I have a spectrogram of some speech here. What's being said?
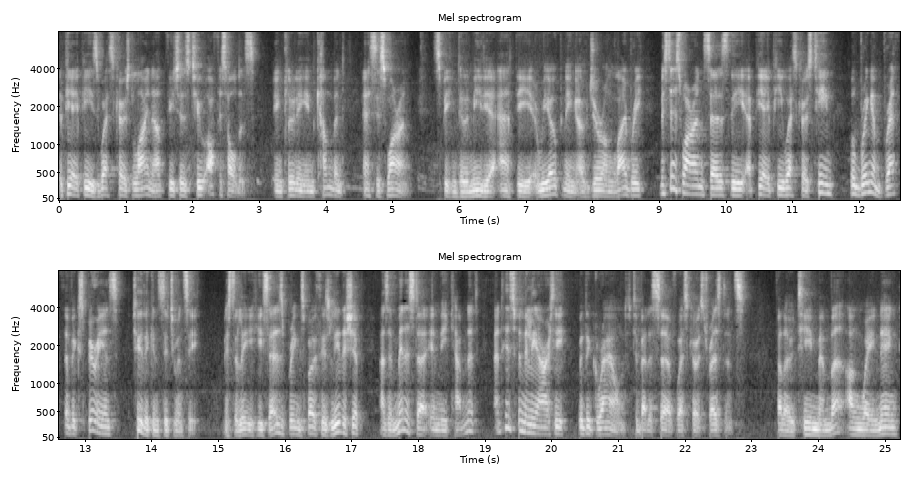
The PAP's West Coast lineup features two office holders, including incumbent S. Iswaran. Speaking to the media at the reopening of Jurong Library, Mr. Iswaran says the PAP West Coast team will bring a breadth of experience to the constituency. Mr. Lee, he says, brings both his leadership as a minister in the cabinet and his familiarity with the ground to better serve West Coast residents. Fellow team member Ang Wei Neng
